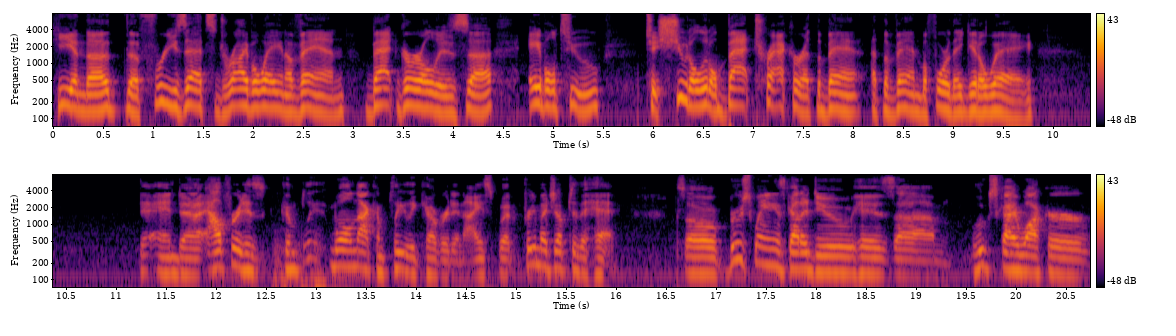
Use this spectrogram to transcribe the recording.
he and the, the Freezettes drive away in a van. Batgirl is uh, able to to shoot a little bat tracker at the van at the van before they get away. And uh, Alfred is complete, well, not completely covered in ice, but pretty much up to the head. So Bruce Wayne has got to do his um, Luke Skywalker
